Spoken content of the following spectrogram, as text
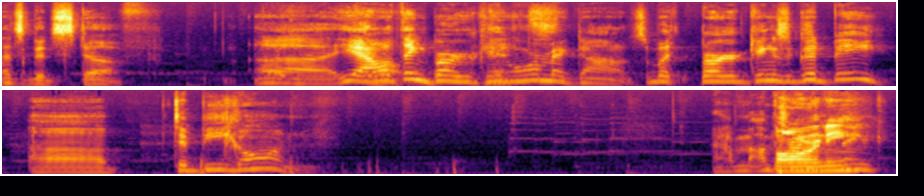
That's good stuff. Uh, yeah, I don't think Burger King or McDonald's, but Burger King's a good B. Uh, to be gone. I'm, I'm Barney? Trying to think.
